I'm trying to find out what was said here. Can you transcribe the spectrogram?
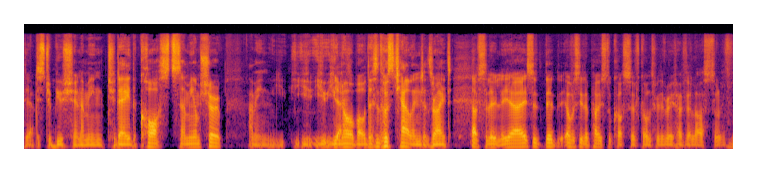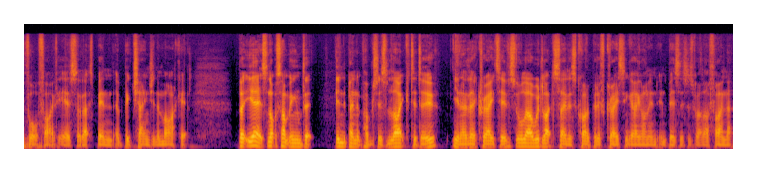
Yeah. distribution. I mean, today, the costs, I mean, I'm sure, I mean, you, you, you Yes. know about this, those challenges, right? Absolutely, yeah. It's a, the, obviously the postal costs have gone through the roof over the last sort of four or five years, so that's been a big change in the market. But yeah, it's not something that independent publishers like to do. You know, they're creatives. Although I would like to say there's quite a bit of creating going on in, in business as well. I find that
